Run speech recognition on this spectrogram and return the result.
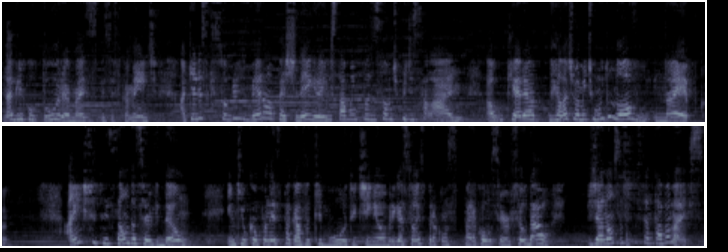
Na agricultura, mais especificamente, aqueles que sobreviveram à peste negra eles estavam em posição de pedir salário, algo que era relativamente muito novo na época. A instituição da servidão, em que o camponês pagava tributo e tinha obrigações para com, para com o senhor feudal, já não se sustentava mais.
